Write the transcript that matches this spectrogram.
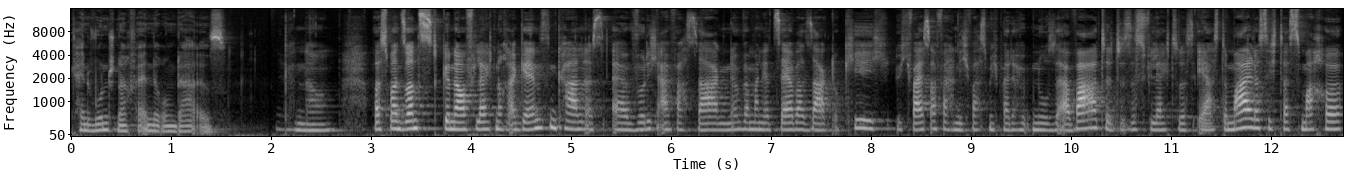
kein Wunsch nach Veränderung da ist. Genau. Was man sonst genau vielleicht noch ergänzen kann, ist, äh, würde ich einfach sagen, ne, wenn man jetzt selber sagt, okay, ich, ich weiß einfach nicht, was mich bei der Hypnose erwartet. Es ist vielleicht so das erste Mal, dass ich das mache.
